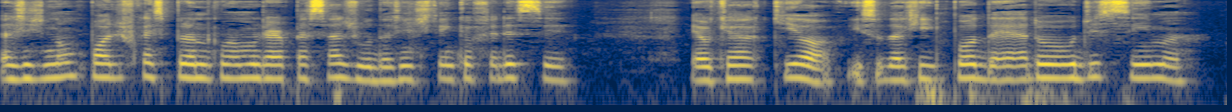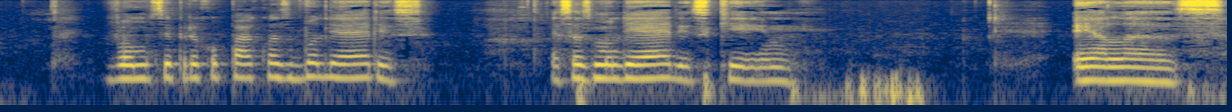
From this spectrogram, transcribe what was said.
A gente não pode ficar esperando que uma mulher peça ajuda, a gente tem que oferecer. É o que aqui, ó, isso daqui empodera o de cima. Vamos se preocupar com as mulheres. Essas mulheres que elas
